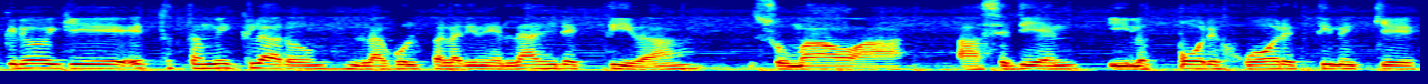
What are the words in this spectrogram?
creo que esto está muy claro, la culpa la tiene la directiva, sumado a, a Setien, y los pobres jugadores tienen que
